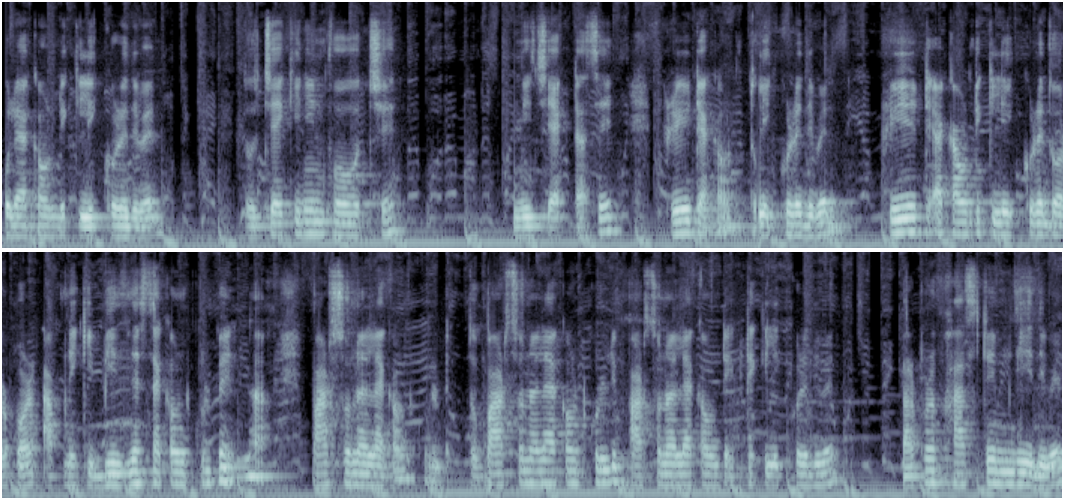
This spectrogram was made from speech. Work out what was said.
বলে অ্যাকাউন্টে ক্লিক করে দেবেন। তো চেক ইন ইনফো হচ্ছে নিচে একটা আছে ক্রিয়েট অ্যাকাউন্ট ক্লিক করে দিবেন। ক্রিয়েট অ্যাকাউন্টে ক্লিক করে দেওয়ার পর আপনি কি বিজনেস অ্যাকাউন্ট খুলবেন না পার্সোনাল অ্যাকাউন্ট খুলবেন? তো পার্সোনাল অ্যাকাউন্ট খুললে পার্সোনাল অ্যাকাউন্টে একটা ক্লিক করে দিবেন। তারপরে ফার্স্ট টাইম দিয়ে দিবেন,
